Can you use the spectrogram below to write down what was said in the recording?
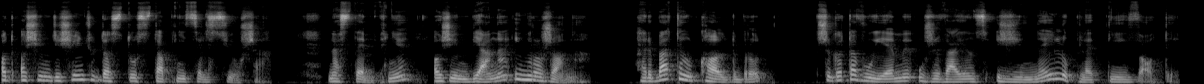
od 80 do 100 stopni Celsjusza. Następnie oziębiana i mrożona. Herbatę cold brew przygotowujemy używając zimnej lub letniej wody.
